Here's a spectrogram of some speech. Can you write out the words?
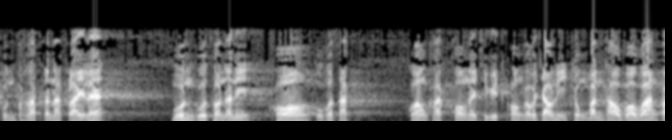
คุณพระรัตนกรัยและ บุญกุศลอันนี้ ขออุปสรรคความขาดข้องในชีวิตของข้าพเจ้านี้จงบรรเทาเบาบางไป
